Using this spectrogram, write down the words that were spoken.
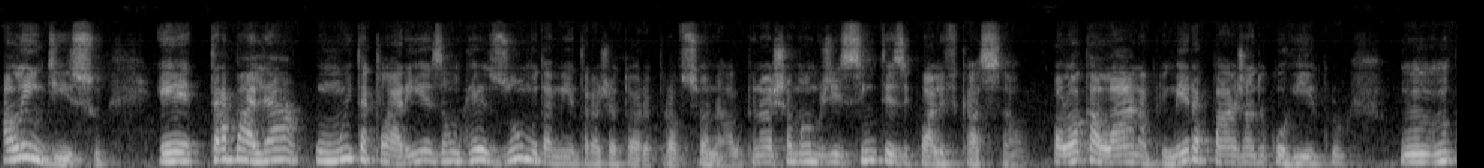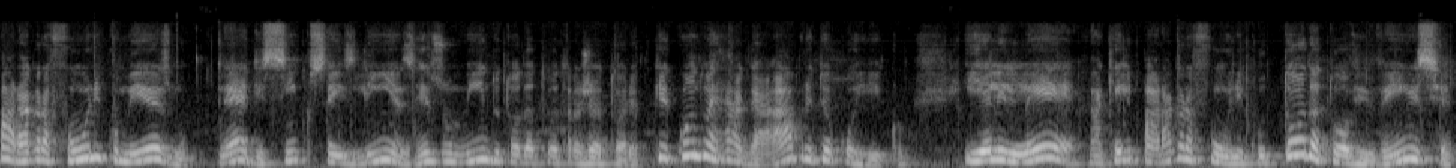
Além disso, é trabalhar com muita clareza um resumo da minha trajetória profissional, o que nós chamamos de síntese qualificação. Coloca lá na primeira página do currículo um, um, parágrafo único mesmo, né, de cinco, seis linhas, resumindo toda a tua trajetória. Porque quando o RH abre o teu currículo e ele lê naquele parágrafo único toda a tua vivência,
